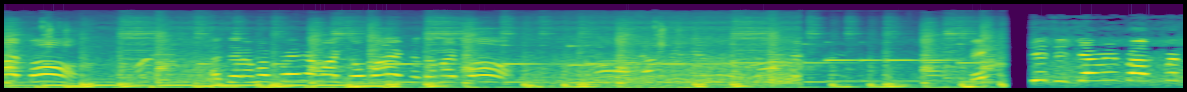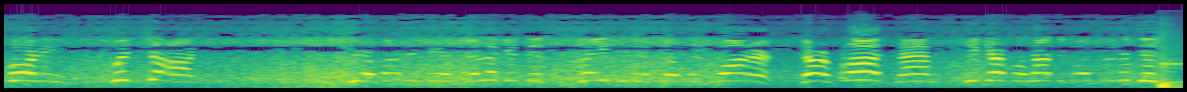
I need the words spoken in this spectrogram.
Might fall. I said I'm afraid I might go by because I might fall. This is Jerry Brown reporting with Josh. We are about to get to look at this craziness of this water. There are floods, man. Be careful not to go through the ditch.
